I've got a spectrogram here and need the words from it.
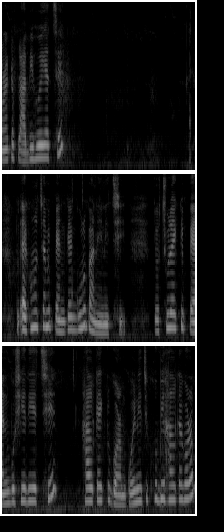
অনেকটা ফ্লাবি হয়ে গেছে। তো এখন হচ্ছে আমি প্যানকেকগুলো বানিয়ে নিচ্ছি। তো চুলায় একটি প্যান বসিয়ে দিয়েছি। হালকা একটু গরম করে নিয়েছি, খুবই হালকা গরম।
